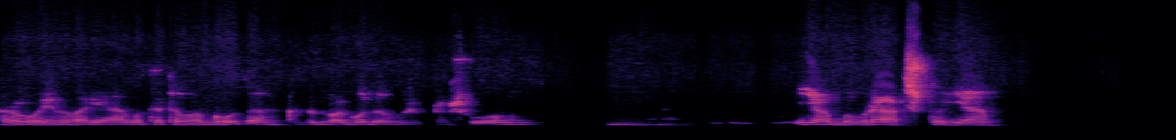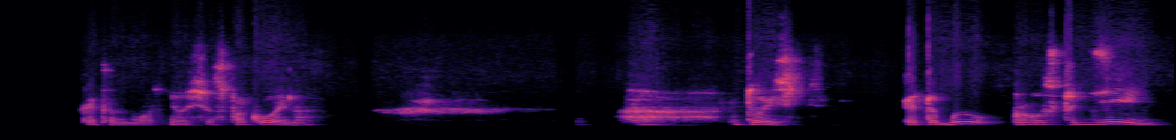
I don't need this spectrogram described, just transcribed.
2 января вот этого года, когда два года уже прошло, я был рад, что я к этому отнесся спокойно. То есть это был просто день.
